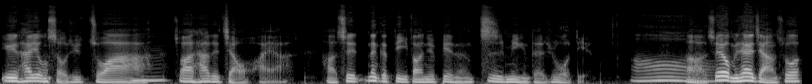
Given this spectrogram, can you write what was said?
因为他用手去抓啊，抓他的脚踝啊，啊，所以那个地方就变成致命的弱点。哦，啊，所以我们现在讲说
